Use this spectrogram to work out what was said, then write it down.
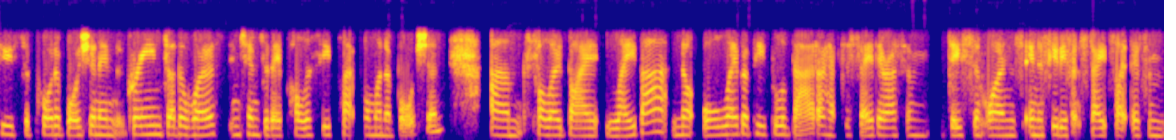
who support abortion, and Greens are the worst in terms of their policy platform on abortion, um, followed by Labor. Not all Labor people are bad, I have to say. There are some decent ones in a few different states, like there's some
